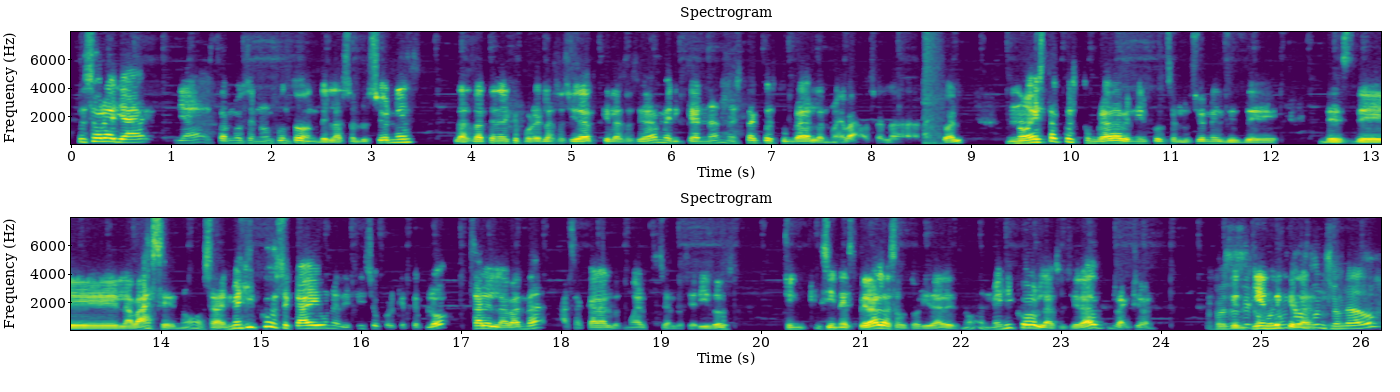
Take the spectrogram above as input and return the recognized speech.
Entonces ahora ya ya estamos en un punto donde las soluciones las va a tener que poner la sociedad, que la sociedad americana no está acostumbrada a la nueva, o sea, la, actual, no está acostumbrada a venir con soluciones desde, desde la base, ¿no? O sea, en México se cae un edificio porque tembló, sale la banda a sacar a los muertos y a los heridos sin, sin esperar a las autoridades, ¿no? En México la sociedad reacciona. Pues es que nunca que ha funcionado.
